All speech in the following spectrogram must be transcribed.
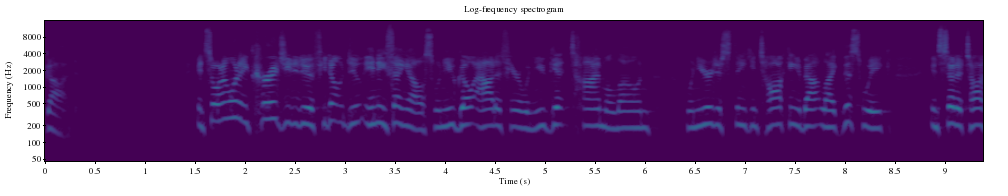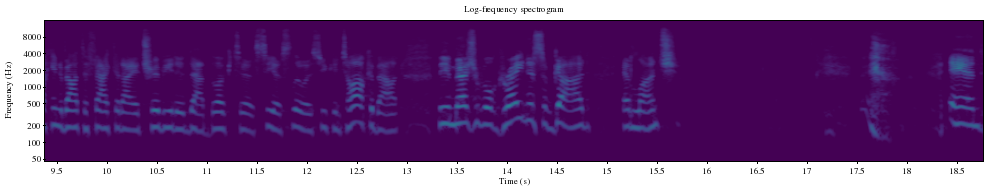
God. And so, what I want to encourage you to do, if you don't do anything else, when you go out of here, when you get time alone, when you're just thinking, talking about like this week, instead of talking about the fact that I attributed that book to C.S. Lewis, you can talk about the immeasurable greatness of God at lunch. And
